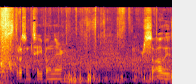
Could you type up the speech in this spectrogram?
Just throw some tape on there. We're solid.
